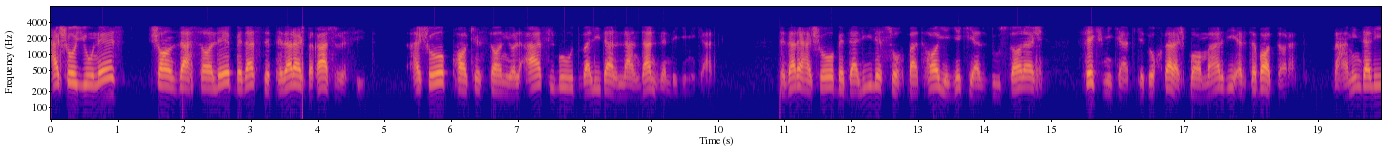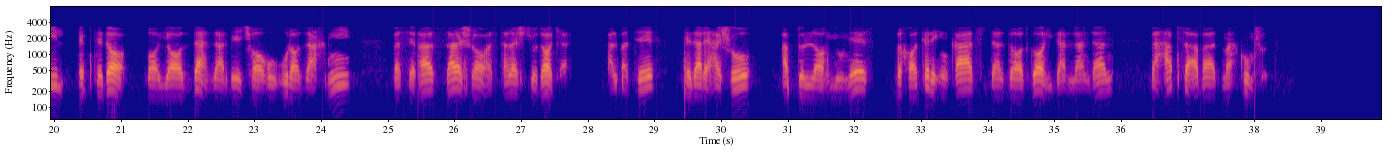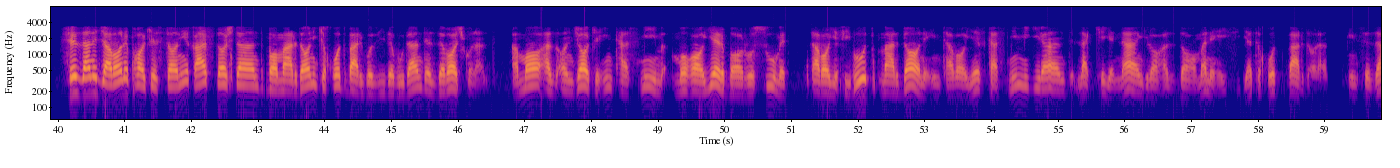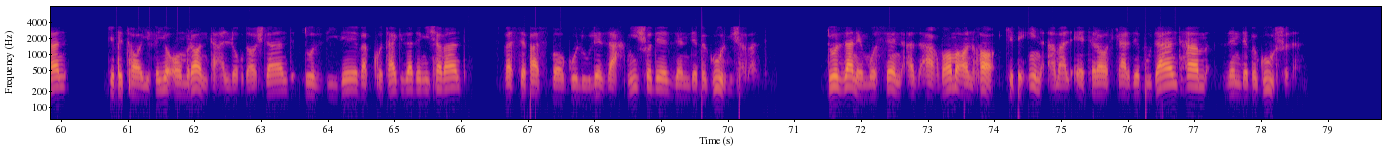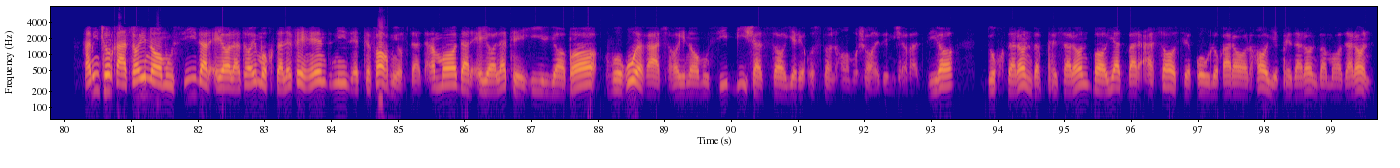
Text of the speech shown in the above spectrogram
هشو یونس شانزده ساله به دست پدرش به قتل رسید. هشو پاکستانی الاصل بود ولی در لندن زندگی می‌کرد. پدر هشو به دلیل صحبتهای یکی از دوستانش فکر می‌کرد که دخترش با مردی ارتباط دارد. به همین دلیل ابتدا با یازده ضربه چاقو او را زخمی و سپس سرش را از تنش جدا کرد. البته پدر هشو عبدالله یونس به خاطر این قتل در دادگاهی در لندن به حبس ابد محکوم شد. سه زن جوان پاکستانی قصد داشتند با مردانی که خود برگزیده بودند ازدواج کنند. اما از آنجا که این تصمیم مغایر با رسوم توایفی بود مردان این توایف تصمیم می‌گیرند لکه ننگ را از دامن حیثیت خود بردارند. زن که به طایفه عمران تعلق داشتند دزدیده و کتک زده می‌شوند و سپس با گلوله زخمی شده زنده به گور می‌شوند. دو زن مسن از اقوام آنها که به این عمل اعتراض کرده بودند هم زنده به گور شدند. همینطور قطرهای ناموسی در ایالتهای مختلف هند نیز اتفاق میافتد اما در ایالت هیریابا وقوع قطرهای ناموسی بیش از سایر استانها مشاهده می شود زیرا دختران و پسران باید بر اساس قول و قرارهای پدران و مادران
